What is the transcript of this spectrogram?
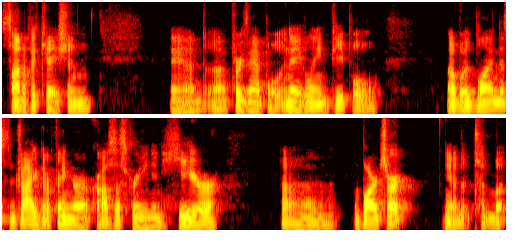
sonification, and uh, for example, enabling people with blindness to drag their finger across the screen and hear uh, a bar chart, you know, the t- but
